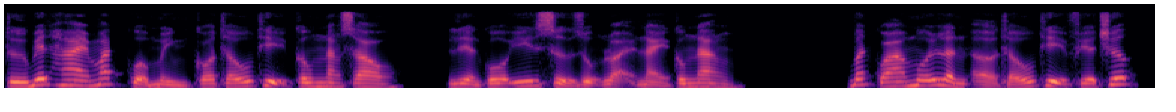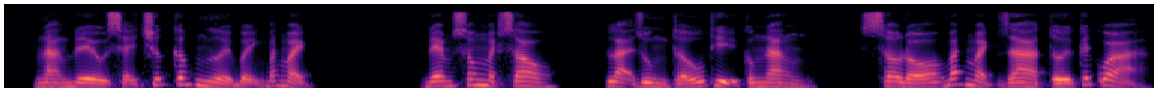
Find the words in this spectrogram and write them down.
từ biết hai mắt của mình có thấu thị công năng sau, liền cố ý sử dụng loại này công năng. Bất quá mỗi lần ở thấu thị phía trước, nàng đều sẽ trước cấp người bệnh bắt mạch. Đem xong mạch sau, lại dùng thấu thị công năng, sau đó bắt mạch ra tới kết quả,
